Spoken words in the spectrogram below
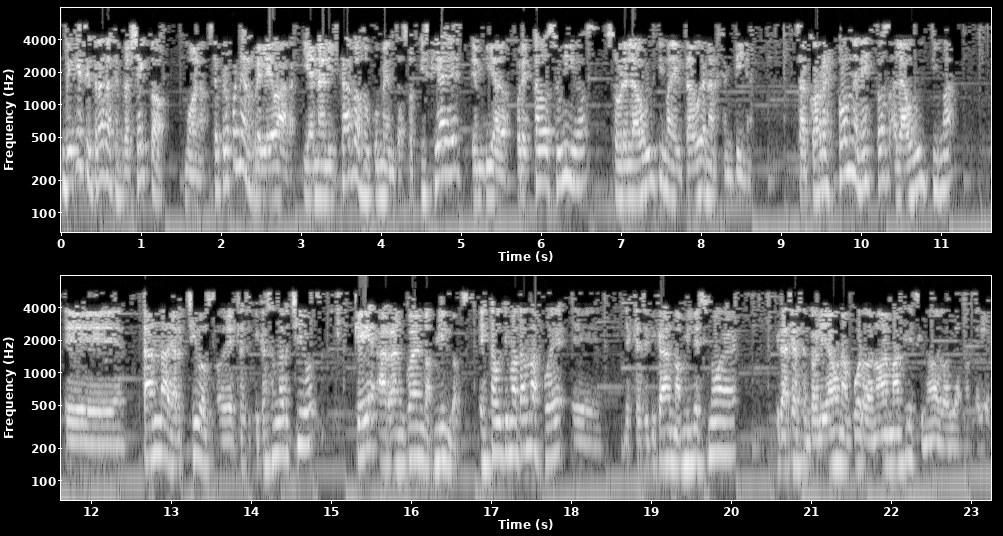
¿De qué se trata este proyecto? Bueno, se propone relevar y analizar los documentos oficiales enviados por Estados Unidos sobre la última dictadura en Argentina. O sea, corresponden estos a la última eh, tanda de archivos o de desclasificación de archivos que arrancó en 2002. Esta última tanda fue eh, desclasificada en 2019 gracias en realidad a un acuerdo no de Macri, sino del gobierno anterior.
